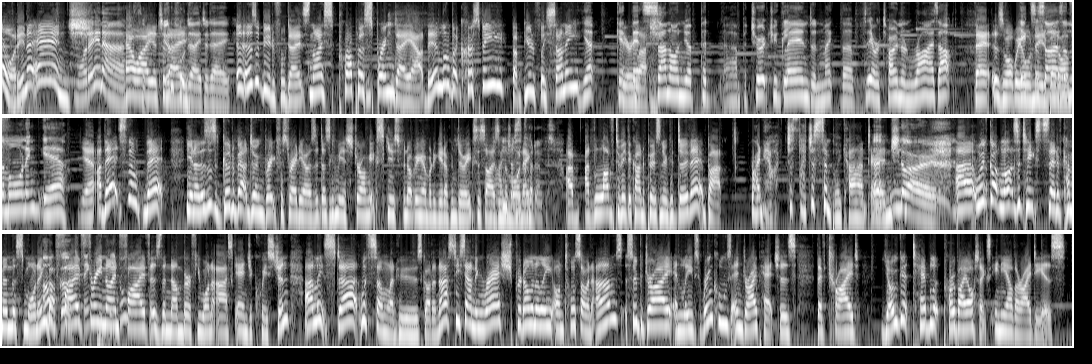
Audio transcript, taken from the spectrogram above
Morena Ange. Morena. How It's are a you today? Beautiful day today. It is a beautiful day. It's nice, proper spring day out there. A little bit crispy, but beautifully sunny. Yep. Get Very that lush. sun on your pit, um, pituitary gland and make the serotonin rise up. That is what we all need a Exercise bit in the morning. Yeah. Yeah, uh, that's the that you know this is good about doing breakfast radio is it does give me a strong excuse for not being able to get up and do exercise in the just morning. couldn't. I, I'd love to be the kind of person who could do that, but right now I just I just simply can't. Ange. No. Uh, we've got lots of texts that have come in this morning, Oh, but good. Thank you, 5395 is the number if you want to ask Ange a question. Uh, let's start with someone who's got a nasty sounding rash, predominantly on torso and arms, super dry, and leaves wrinkles and dry patches. They've tried yogurt tablet probiotics. Any other ideas?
